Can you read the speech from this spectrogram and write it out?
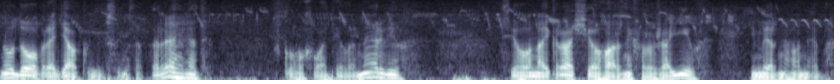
Ну добре, дякую всім за перегляд. В кого хватило нервів. Всього найкращого, гарних врожаїв і мирного неба.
